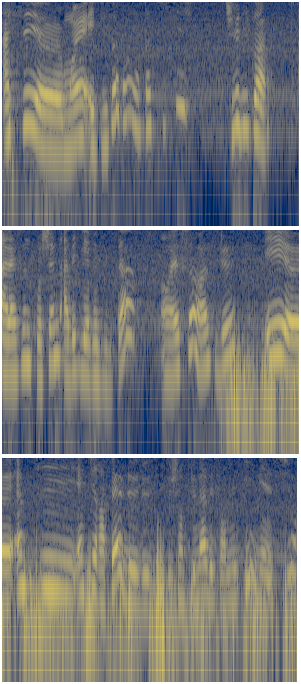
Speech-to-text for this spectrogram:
assez euh, moins épisode, il hein, n'y a pas de souci. Je veux dire quoi? À la semaine prochaine avec les résultats en F1, en F2. Et euh, un, petit, un petit rappel de, de, championnat de Formule I, bien sûr.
